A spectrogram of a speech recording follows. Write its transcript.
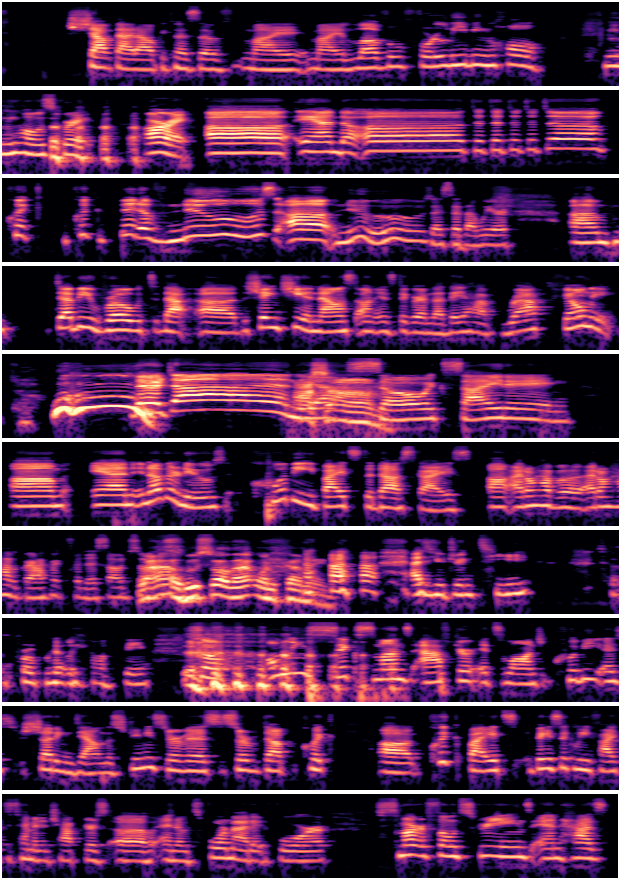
shout that out because of my my love for Leaving Hole. Leaving Hole is great. All right. Uh, and uh, da, da, da, quick quick bit of news. Uh, news. I said that weird. Um, Debbie wrote that uh, the Shang Chi announced on Instagram that they have wrapped filming. Woohoo! They're done. Yeah, Awesome. so exciting. Um, and in other news, Quibi bites the dust, guys. Uh, I don't have a I don't have a graphic for this. So, I'll wow, who saw that one coming? as you drink tea, appropriately on theme. So only six months after its launch, Quibi is shutting down. The streaming service served up quick, uh, quick bites, basically five to ten minute chapters of, and it's formatted for smartphone screens and has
